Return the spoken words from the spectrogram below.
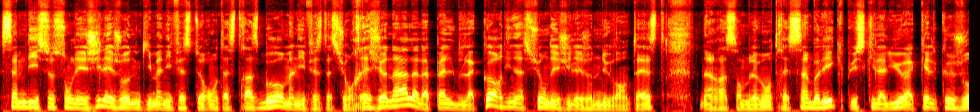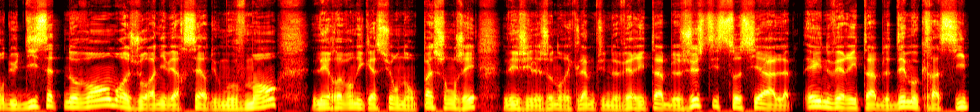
Samedi, ce sont les Gilets jaunes qui manifesteront à Strasbourg, manifestation régionale à l'appel de la coordination des Gilets jaunes du Grand Est. Un rassemblement très symbolique puisqu'il a lieu à quelques jours du 17 novembre, jour anniversaire du mouvement. Les revendications n'ont pas changé. Les Gilets jaunes réclament une véritable justice sociale et une véritable démocratie.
